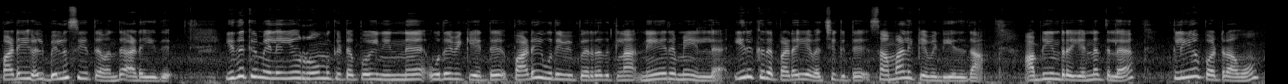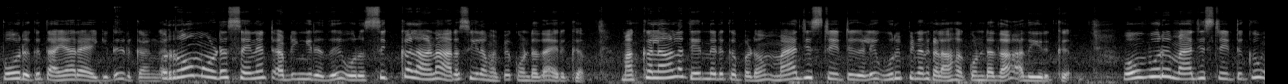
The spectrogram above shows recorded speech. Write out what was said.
படைகள் பெலுசியத்தை வந்து அடையுது. இதுக்கு மேலேயும் ரோமு கிட்ட போய் நின்று உதவி கேட்டு படை உதவி பெறுறதுக்கெலாம் நேரமே இல்லை. இருக்கிற படையை வச்சுக்கிட்டு சமாளிக்க வேண்டியது தான் அப்படின்ற எண்ணத்தில் கிளியோபட்ராவும் போருக்கு தயாராகிக்கிட்டு இருக்காங்க. ரோமோட செனட் அப்படிங்கிறது ஒரு சிக்கலான அரசியலமைப்பை கொண்டதாக இருக்குது மக்களால் தேர்ந்தெடுக்கப்படும் மேஜிஸ்ட்ரேட்டுகளை உறுப்பினர்களாக கொண்டதாக அது இருக்குது ஒவ்வொரு மேஜிஸ்ட்ரேட்டுக்கும்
